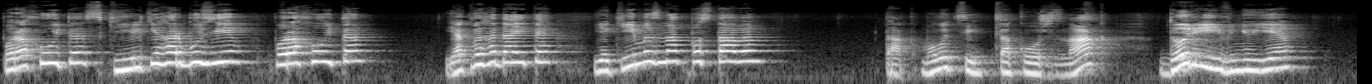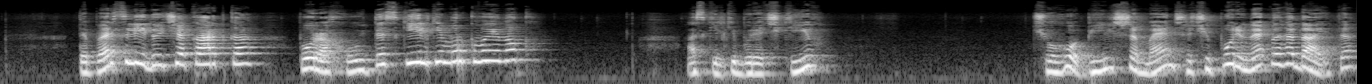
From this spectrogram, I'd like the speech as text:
Порахуйте, скільки гарбузів? Порахуйте. Як ви гадаєте, який ми знак поставимо? Так, молодці. Також знак дорівнює. Тепер слідуюча картка. Порахуйте, скільки морквинок. А скільки бурячків? Чого більше, менше чи порівну, як ви гадаєте?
